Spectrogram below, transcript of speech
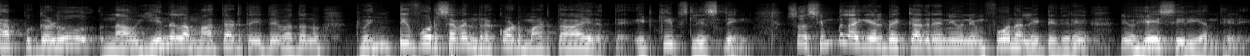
ಆ್ಯಪ್ಗಳು ನಾವು ಏನೆಲ್ಲ ಮಾತಾಡ್ತಾ ಇದ್ದೇವೆ ಅದನ್ನು ಟ್ವೆಂಟಿ ಫೋರ್ ಸೆವೆನ್ ರೆಕಾರ್ಡ್ ಮಾಡ್ತಾ ಇರುತ್ತೆ. ಇಟ್ ಕೀಪ್ಸ್ ಲಿಸ್ನಿಂಗ್ ಸೊ ಆಗಿ ಹೇಳಬೇಕಾದ್ರೆ ನೀವು ನಿಮ್ಮ ಫೋನಲ್ಲಿ ಇಟ್ಟಿದ್ದೀರಿ ನೀವು, ಹೇ ಸಿರಿ ಅಂತ ಹೇಳಿ.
